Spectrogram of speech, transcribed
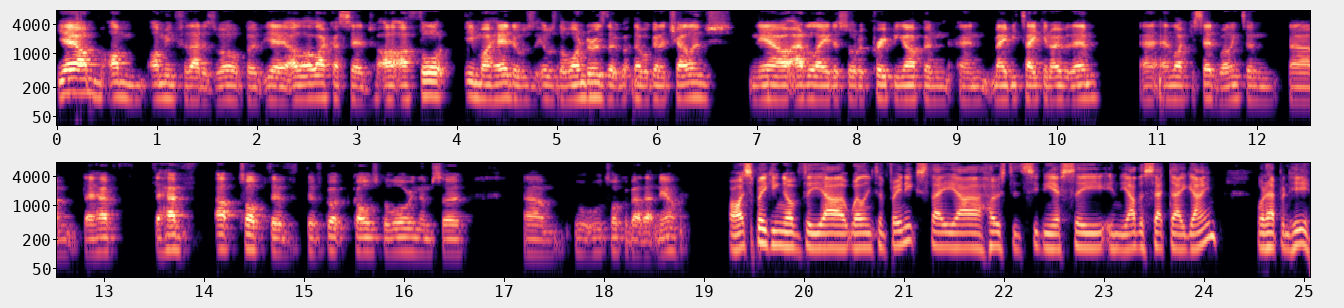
Yeah, I'm I'm I'm in for that as well. But yeah, like I said, I, I thought in my head it was it was the Wanderers that, that were going to challenge. Now Adelaide are sort of creeping up and and maybe taking over them. And, and like you said, Wellington, um, they have they have up top. They've they've got goals galore in them. So um, we'll, we'll talk about that now. All right. Speaking of the uh, Wellington Phoenix, they uh, hosted Sydney FC in the other Saturday game. What happened here?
